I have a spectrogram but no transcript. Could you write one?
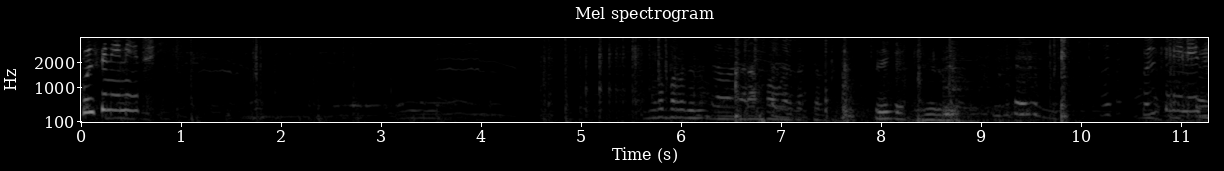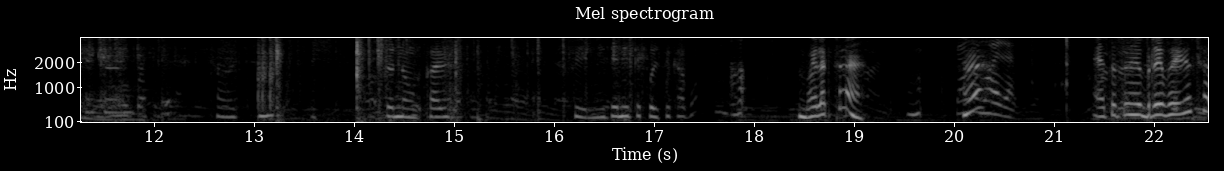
কুলফি নিয়ে নিয়েছি। ঠিক আছে। কুলফি নিয়ে নিয়েছি খাওয়ার জন্য। তো নৌকার ফিল নিতে নিতে কুলফি খাব? ভয় লাগছে না? হ্যাঁ? ভয় এত তুমি ব্রেভ হয়ে গেছো?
